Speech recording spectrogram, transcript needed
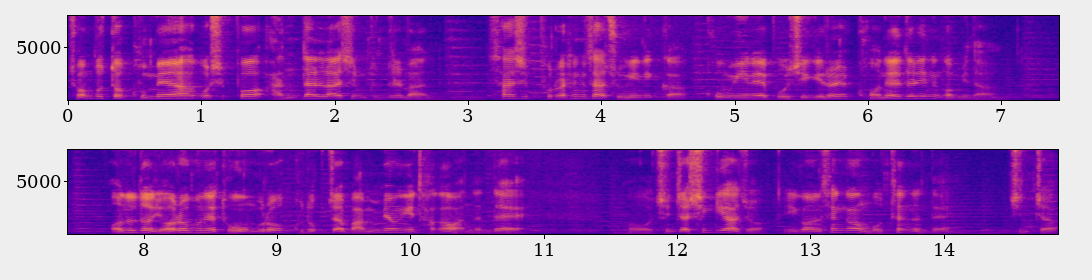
전부터 구매하고 싶어 안달나신 분들만 40% 행사 중이니까 고민해 보시기를 권해드리는 겁니다. 어느덧 여러분의 도움으로 구독자 만 명이 다가왔는데 어, 진짜 신기하죠. 이건 생각 못했는데 진짜.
